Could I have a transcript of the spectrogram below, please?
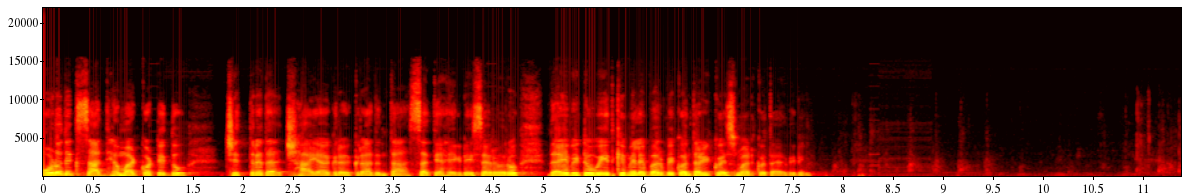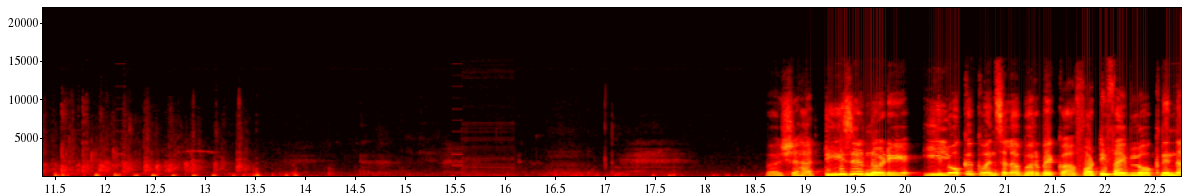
ನೋಡೋದಕ್ಕೆ ಸಾಧ್ಯ ಮಾಡಿಕೊಟ್ಟಿದ್ದು ಚಿತ್ರದ ಛಾಯಾಗ್ರಾಹಕರಾದಂಥ ಸತ್ಯ ಹೆಗ್ಡೆ ಸರ್ ಅವರು. ದಯವಿಟ್ಟು ವೇದಿಕೆ ಮೇಲೆ ಬರಬೇಕು ಅಂತ ರಿಕ್ವೆಸ್ಟ್ ಮಾಡ್ಕೋತಾ ಇದ್ದೀನಿ. ಬಹುಶಃ ಟೀಸರ್ ನೋಡಿ ಈ ಲೋಕಕ್ಕೆ ಒಂದ್ಸಲ ಬರಬೇಕು. ಆ ಫಾರ್ಟಿ ಫೈವ್ ಲೋಕದಿಂದ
